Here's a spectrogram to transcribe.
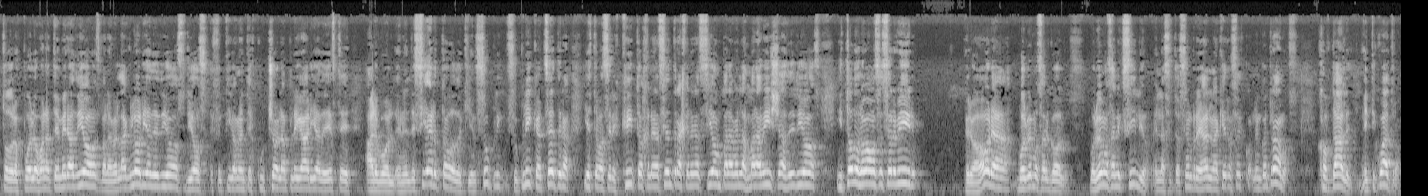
todos los pueblos van a temer a Dios, van a ver la gloria de Dios, Dios efectivamente escuchó la plegaria de este árbol en el desierto, o de quien suplica, suplica etc. Y esto va a ser escrito generación tras generación para ver las maravillas de Dios, y todos lo vamos a servir. Pero ahora volvemos al Golus. Volvemos al exilio, en la situación real en la que nos encontramos. Job 24.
